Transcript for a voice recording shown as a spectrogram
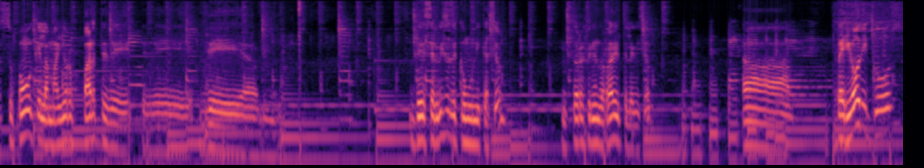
supongo que la mayor parte de, de, servicios de comunicación me estoy refiriendo a radio y televisión, periódicos.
